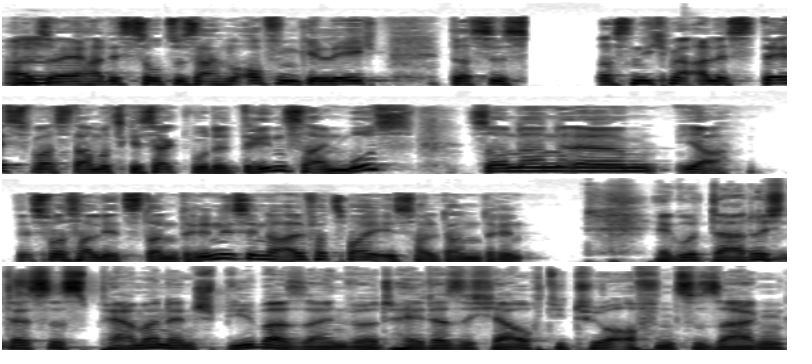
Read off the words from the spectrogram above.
Also mhm. er hat es sozusagen offengelegt, dass es dass nicht mehr alles das, was damals gesagt wurde, drin sein muss, sondern ähm, ja, das, was halt jetzt dann drin ist in der Alpha 2, ist halt dann drin. Ja gut, dadurch, dass es permanent spielbar sein wird, hält er sich ja auch die Tür offen zu sagen,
